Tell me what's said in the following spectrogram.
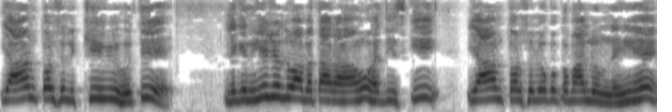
یہ عام طور سے لکھی ہوئی ہوتی ہے لیکن یہ جو دعا بتا رہا ہوں حدیث کی، یہ عام طور سے لوگوں کو معلوم نہیں ہے،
